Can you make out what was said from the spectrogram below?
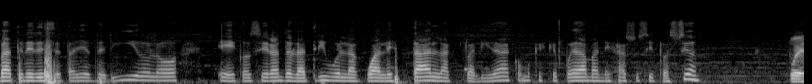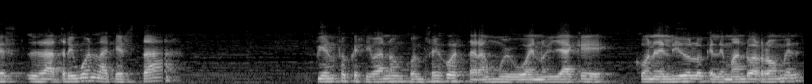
va a tener ese taller del ídolo, eh, considerando la tribu en la cual está en la actualidad, ¿cómo crees que pueda manejar su situación? Pues la tribu en la que está pienso que si van a un consejo estará muy bueno, ya que con el ídolo que le mando a Rommel,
